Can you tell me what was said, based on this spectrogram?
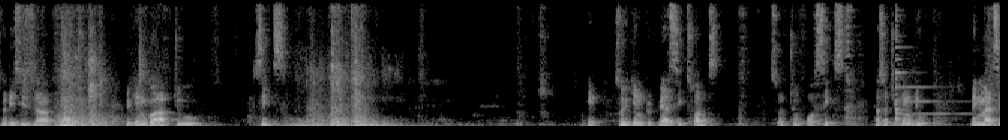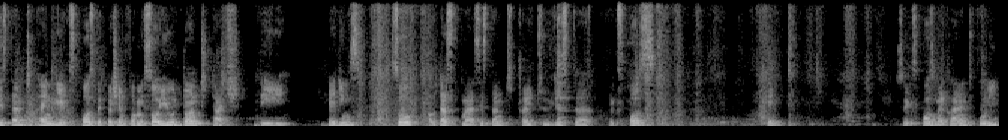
So this is uh, four. You can go up to six. Okay, so you can prepare six swabs. So two, four, six. That's what you can do. Then my assistant kindly expose the patient for me. So you don't touch the beddings. So I'll just my assistant try to just uh, expose. Okay. So expose my client fully.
